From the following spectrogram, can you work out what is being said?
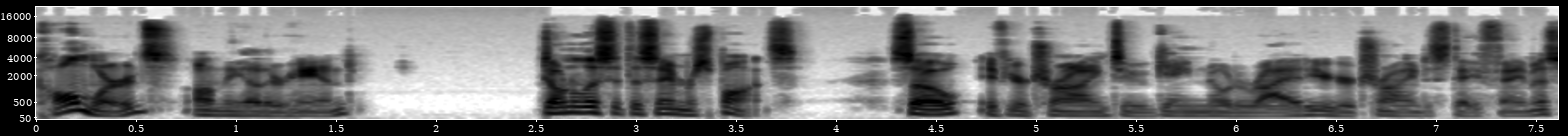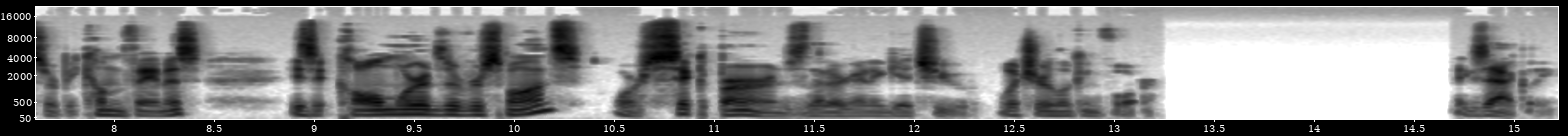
Calm words, on the other hand, don't elicit the same response. So, if you're trying to gain notoriety or you're trying to stay famous or become famous, is it calm words of response or sick burns that are going to get you what you're looking for? Exactly.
